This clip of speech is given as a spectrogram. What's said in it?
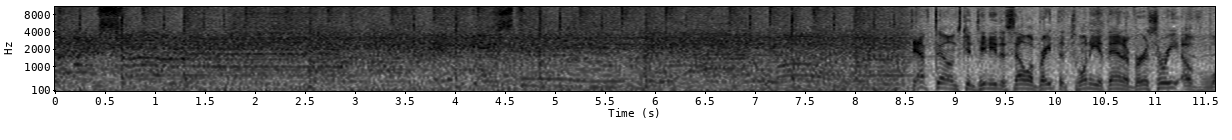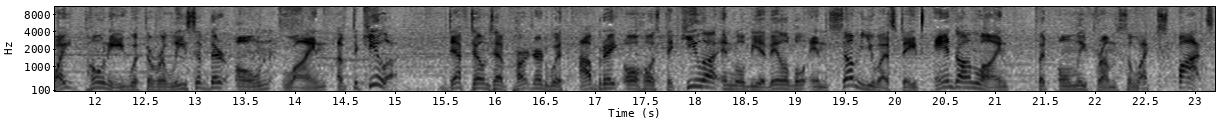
That's alright. If you stay, Deftones continue to celebrate the 20th anniversary of White Pony with the release of their own line of tequila. Deftones have partnered with Abre Ojos Tequila and will be available in some U.S. states and online, but only from select spots.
